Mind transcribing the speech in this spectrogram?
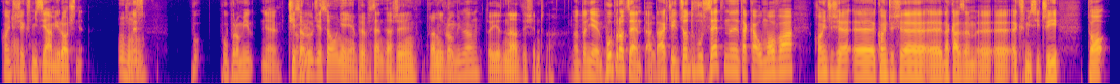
Kończy się eksmisjami rocznie. Mhm. to jest Pół, pół promil? Nie. Ci co promil- ludzie są, nie, nie, procent, znaczy promil to, Promila? to jedna tysięczna. No to nie wiem, pół procenta, tak? Czyli co dwusetny taka umowa kończy się, kończy się nakazem eksmisji. Czyli to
